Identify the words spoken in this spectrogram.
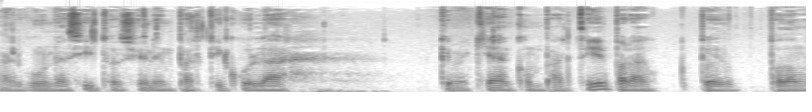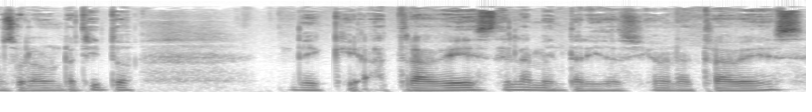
alguna situación en particular que me quieran compartir para que podamos hablar un ratito de que a través de la mentalización, a través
